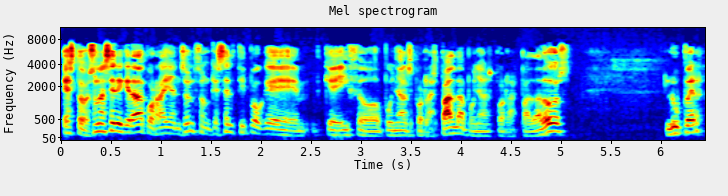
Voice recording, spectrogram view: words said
esto es una serie creada por Ryan Johnson, que es el tipo que, que hizo Puñales por la espalda, Puñales por la espalda 2, Looper,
